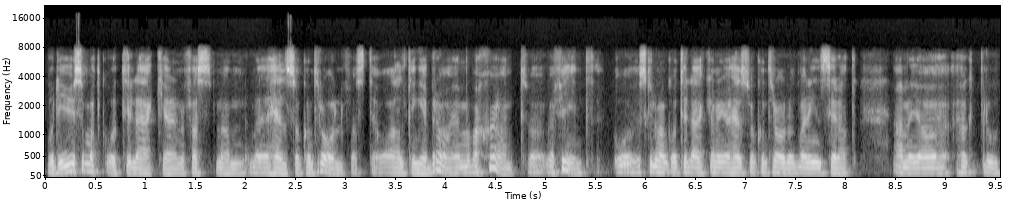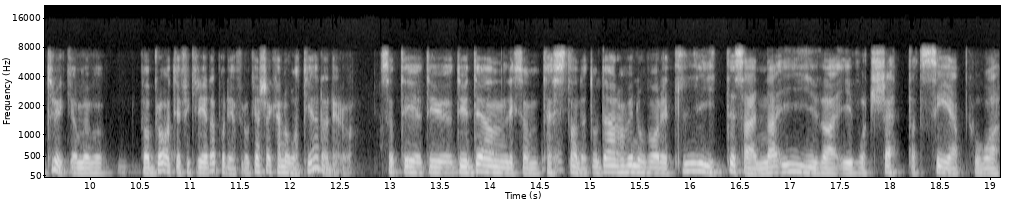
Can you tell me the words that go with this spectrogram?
Och det är ju som att gå till läkaren fast man med hälsokontroll fast och allting är bra. Ja men vad skönt, vad, vad fint. Och skulle man gå till läkaren och göra hälsokontroll och man inser att ja, men jag har högt blodtryck, ja men vad, vad bra att jag fick reda på det för då kanske jag kan åtgärda det då. Så det, det, det är ju den liksom testandet och där har vi nog varit lite så naiva i vårt sätt att se på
